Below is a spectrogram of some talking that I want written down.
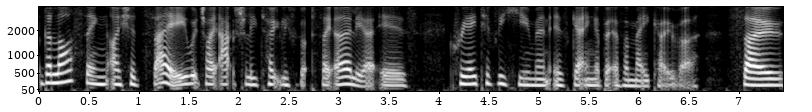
the last thing I should say, which I actually totally forgot to say earlier, is Creatively Human is getting a bit of a makeover. So,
